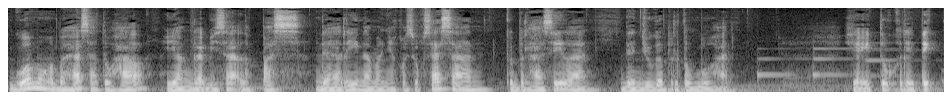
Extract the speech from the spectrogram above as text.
gue mau ngebahas satu hal yang gak bisa lepas dari namanya kesuksesan, keberhasilan, dan juga pertumbuhan, yaitu kritik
